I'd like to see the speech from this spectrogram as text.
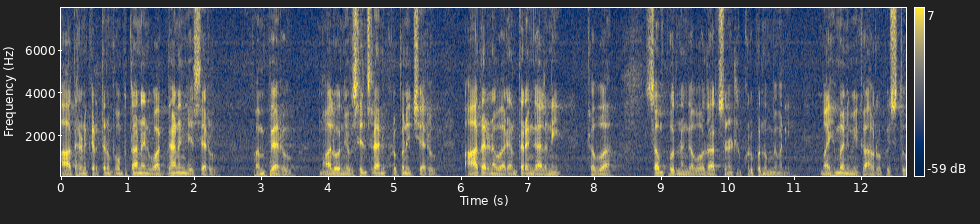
ఆదరణకర్తను పంపుతానని వాగ్దానం చేశారు. పంపారు. మాలో నివసించడానికి కృపనిచ్చారు. ఆదరణ వారి అంతరంగాలని ప్రభా సంపూర్ణంగా ఓదార్చున్నట్లు కృపనుమ్మని మహిమని మీకు ఆరోపిస్తూ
